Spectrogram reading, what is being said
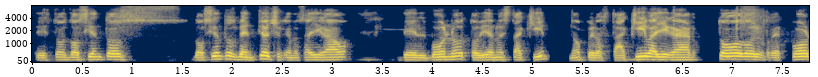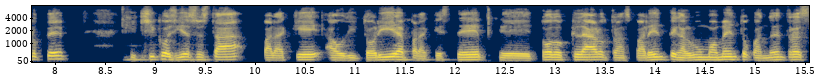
estos 200, 228 que nos ha llegado del bono, todavía no está aquí, ¿no? Pero hasta aquí va a llegar todo el reporte. Y chicos, y eso está para que auditoría, para que esté eh, todo claro, transparente. En algún momento, cuando entras,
